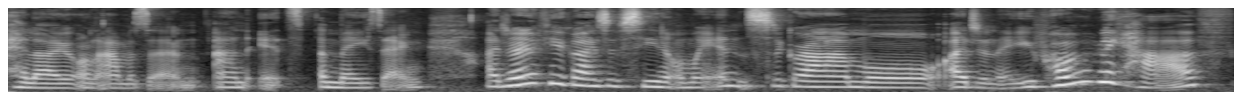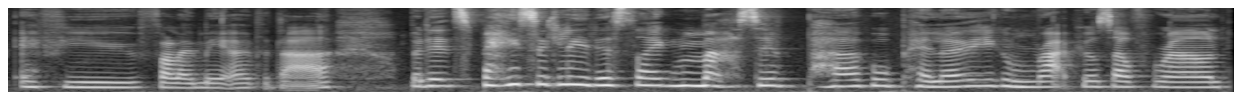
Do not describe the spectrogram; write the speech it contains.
pillow on Amazon and it's amazing. I don't know if you guys have seen it on my Instagram or I don't know, you probably have if you follow me over there, but it's basically this like massive purple pillow that you can wrap yourself around.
